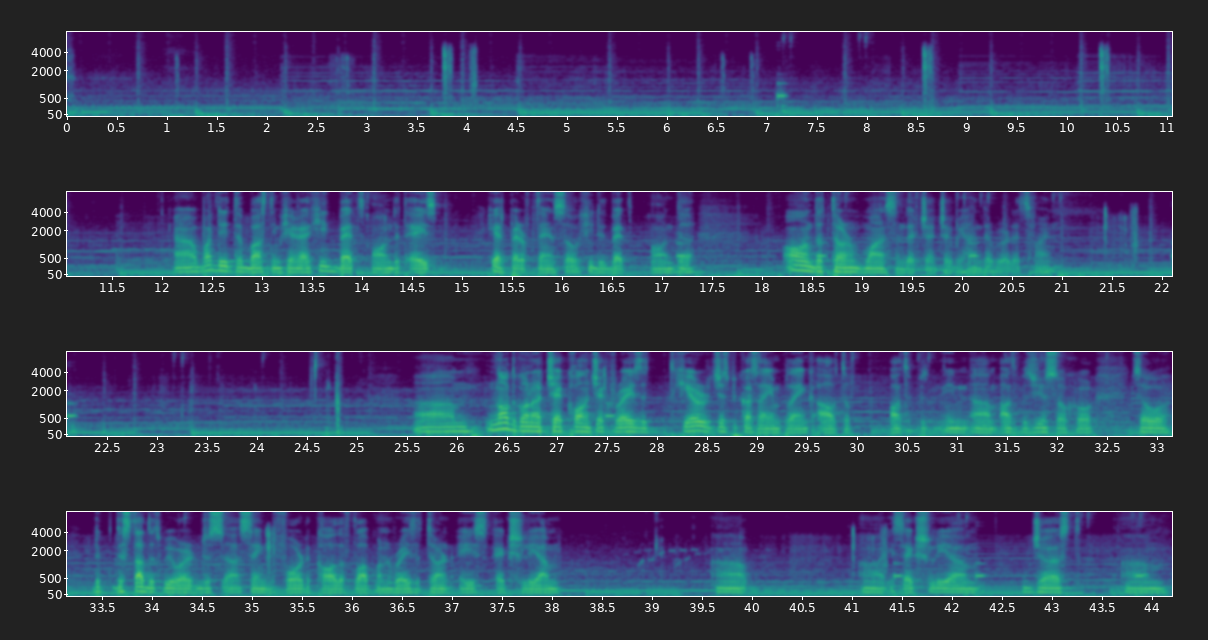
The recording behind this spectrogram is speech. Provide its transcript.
Uh, what did the boss team here? He bet on that ace. He had pair of 10, so he did bet on the on the turn once and the check check behind the river, that's fine. Um, not gonna check call and check raise it here just because I am playing out of out of in um, out of position so so the, the stuff that we were just uh, saying before the call the flop and raise the turn is actually um uh, uh it's actually um just um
